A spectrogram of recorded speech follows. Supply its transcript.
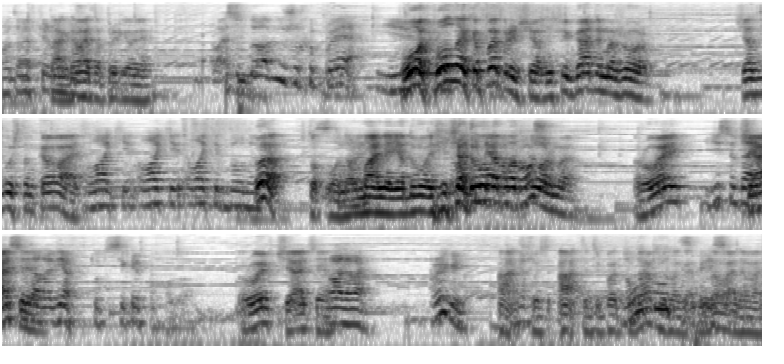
Вот я впервые. Так, давай запрыгивай. Давай сюда, вижу HP. И- О, полное HP причем, нифига ты мажор. Сейчас будешь танковать. Lucky, lucky, lucky Дональд. А, что? О, Стой. нормально, я думал, я тебя думал, попрошу. платформа. Рой, Иди сюда, В иди чате. сюда, наверх. Тут секрет походу. Рой в чате. Давай, давай. Прыгай. А, в смысле, а, ты типа Ну, туда тут, предлагаешь? Ну давай, давай.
